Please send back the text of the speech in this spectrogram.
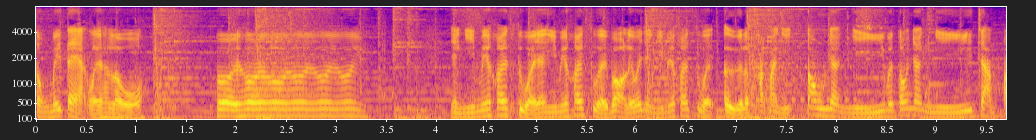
ตรงไม่แตกเลยฮัลโหล เฮ้ยเฮ้ยเฮ้ยเฮ้ยเฮ้ยเฮ้ยอย่างนี้ไม่ค่อยสวย อย่างนี้ไม่ค่อยสวยบอกเลยว่าอย่างนี้ไม่ค่อยสวย เออแล้วพัดมาอย่างนี้ ต้องอย่างนี้ มันต้องอย่างนี้จัดไป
